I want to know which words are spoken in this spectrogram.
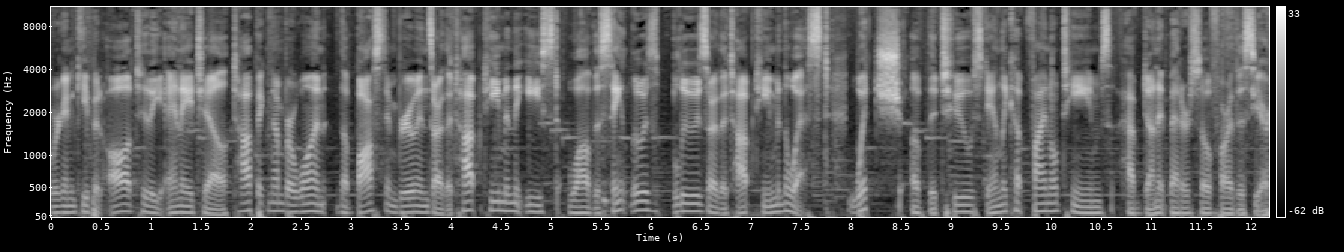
We're going to keep it all to the NHL. Topic number one the Boston Bruins are the top team in the East, while the St. Louis Blues are the top team in the West. Which of the two Stanley Cup final teams have done it better so far this year?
